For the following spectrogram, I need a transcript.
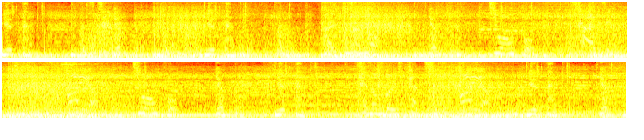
유탄. 체력 유탄. 발포 역. 지원포. 차지. 파이어. 지원포. 역. 유탄. 캐논볼 사치. 파이어. 유탄. 역.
